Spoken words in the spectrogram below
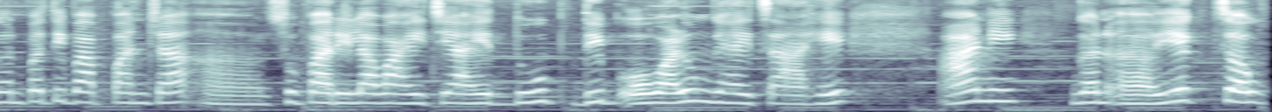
गणपती बाप्पांच्या सुपारीला व्हायची आहे. धूप दीप ओवाळून घ्यायचा आहे आणि गण एक चौक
